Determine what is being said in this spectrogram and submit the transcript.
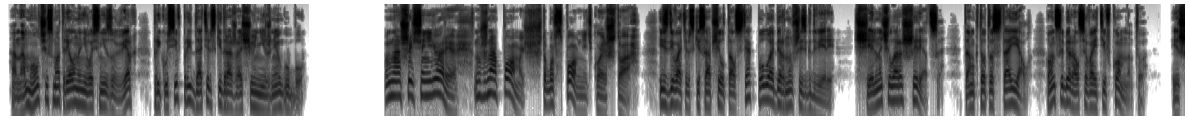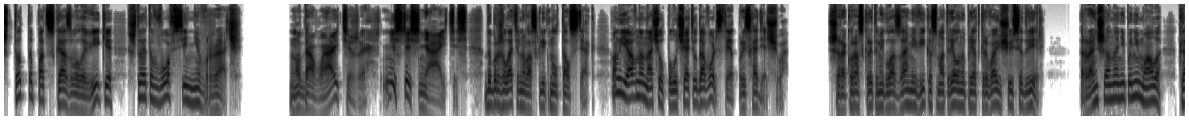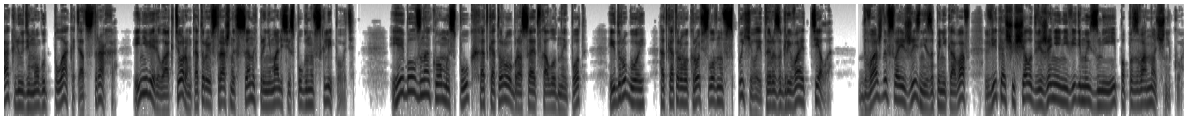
Она молча смотрела на него снизу вверх, прикусив предательски дрожащую нижнюю губу. «Нашей сеньоре нужна помощь, чтобы вспомнить кое-что», — издевательски сообщил толстяк, полуобернувшись к двери. Щель начала расширяться. Там кто-то стоял. Он собирался войти в комнату. И что-то подсказывало Вике, что это вовсе не врач. «Ну давайте же, не стесняйтесь», — доброжелательно воскликнул толстяк. Он явно начал получать удовольствие от происходящего. Широко раскрытыми глазами Вика смотрела на приоткрывающуюся дверь. Раньше она не понимала, как люди могут плакать от страха, и не верила актерам, которые в страшных сценах принимались испуганно всхлипывать. Ей был знаком испуг, от которого бросает в холодный пот, и другой, от которого кровь словно вспыхивает и разогревает тело. Дважды в своей жизни, запаниковав, Вика ощущала движение невидимой змеи по позвоночнику.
